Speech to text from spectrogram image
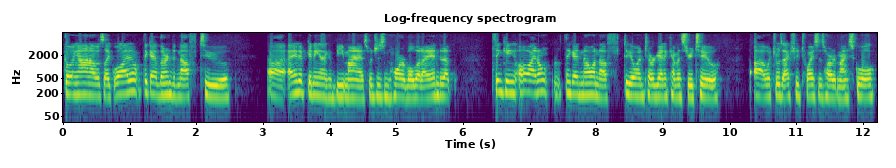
going on, I was like, well, I don't think I learned enough to. Uh, I ended up getting like a B minus, which isn't horrible, but I ended up thinking, oh, I don't think I know enough to go into organic chemistry too, uh, which was actually twice as hard at my school.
